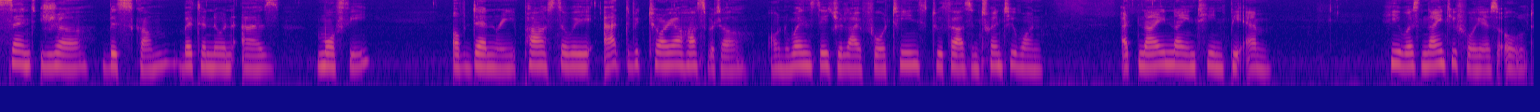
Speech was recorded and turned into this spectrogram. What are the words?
Saint Jean Biscombe, better known as Morphy, of Dennery, passed away at the Victoria Hospital on Wednesday, July 14, 2021, at 9:19 p.m. He was 94 years old.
